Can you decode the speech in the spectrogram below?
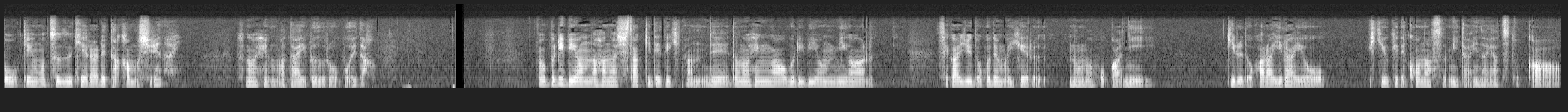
冒険を続けられたかもしれない。その辺はだいぶうろ覚えだ。オブリビオンの話さっき出てきたんでどの辺がオブリビオン味があるって世界中どこでも行けるのの他にギルドから依頼を引き受けてこなすみたいなやつとか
